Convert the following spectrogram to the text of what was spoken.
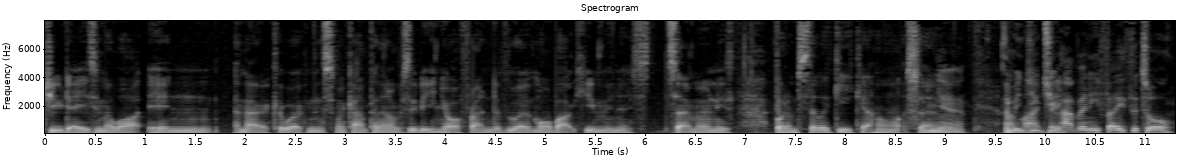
Judaism a lot in America, working in the summer camp, and then obviously being your friend, I've learnt more about humanist ceremonies. But I'm still a geek at heart, so Yeah. I I mean, do, do you have any faith at all?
